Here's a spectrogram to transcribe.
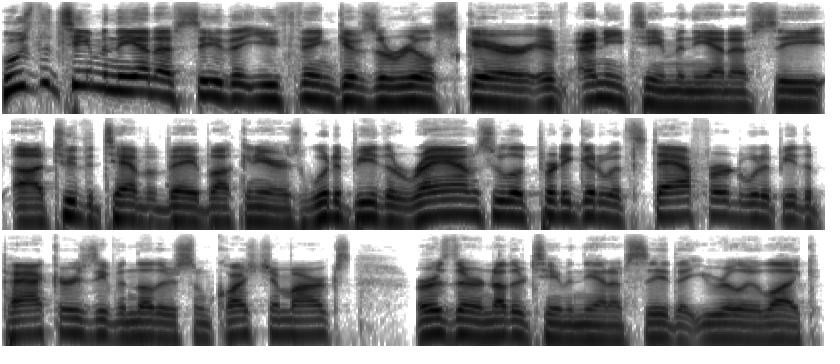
Who's the team in the NFC that you think gives a real scare, if any team in the NFC, uh, to the Tampa Bay Buccaneers? Would it be the Rams, who look pretty good with Stafford? Would it be the Packers, even though there's some question marks? Or is there another team in the NFC that you really like?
